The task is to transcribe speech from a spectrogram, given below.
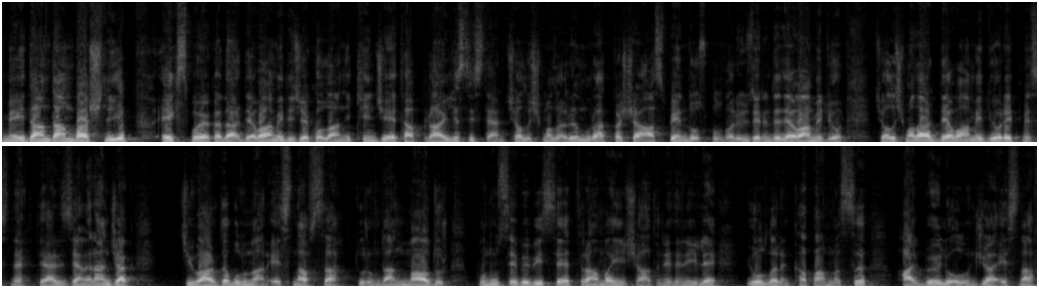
Meydandan başlayıp Expo'ya kadar devam edecek olan ikinci etap raylı sistem çalışmaları Muratpaşa Aspendos Bulvarı üzerinde devam ediyor. Çalışmalar devam ediyor etmesine değerli izleyenler ancak civarda bulunan esnafsa durumdan mağdur. Bunun sebebi ise tramvay inşaatı nedeniyle yolların kapanması. Hal böyle olunca esnaf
